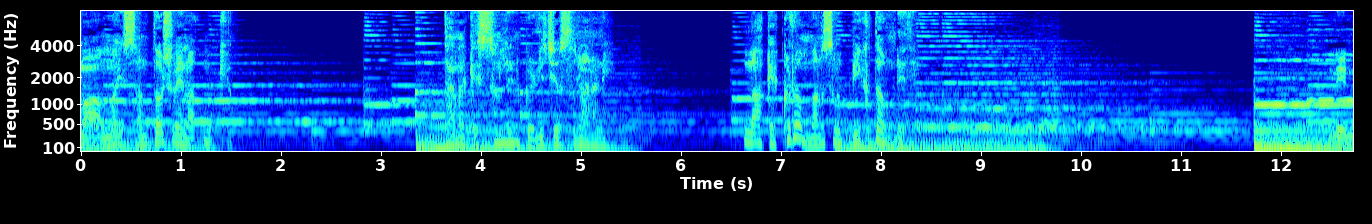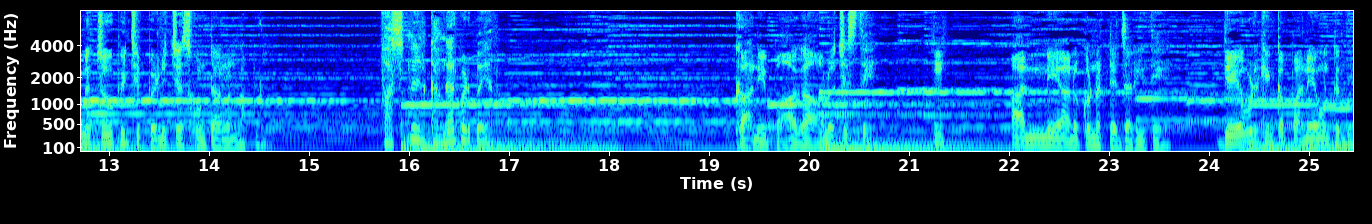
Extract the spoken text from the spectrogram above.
మా అమ్మాయి సంతోషమే నాకు ముఖ్యం. తనకిష్టం లేని పెళ్ళి చేస్తున్నానని నాకెక్కడో మనసులో పీకుతా ఉండేది. నిన్ను చూపించి పెళ్ళి చేసుకుంటానన్నప్పుడు ఫస్ట్ నేను కంగారు పడిపోయాను. కానీ బాగా ఆలోచిస్తే హ్మ్, అన్నీ అనుకున్నట్టే జరిగితే దేవుడికి ఇంకా పనే ఉంటుంది.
